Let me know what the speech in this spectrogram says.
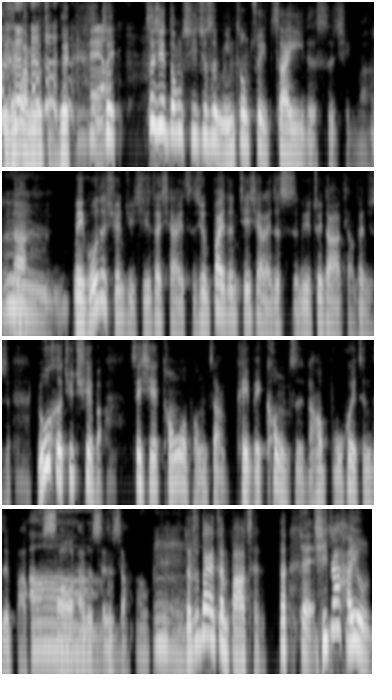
南部还没有涨。对，所以。这些东西就是民众最在意的事情嘛。嗯、那美国的选举，其实，在下一次就拜登接下来这十个月最大的挑战，就是如何去确保这些通货膨胀可以被控制，然后不会真的把火烧到他的身上。OK，但是大概占八成。那对其他还有，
